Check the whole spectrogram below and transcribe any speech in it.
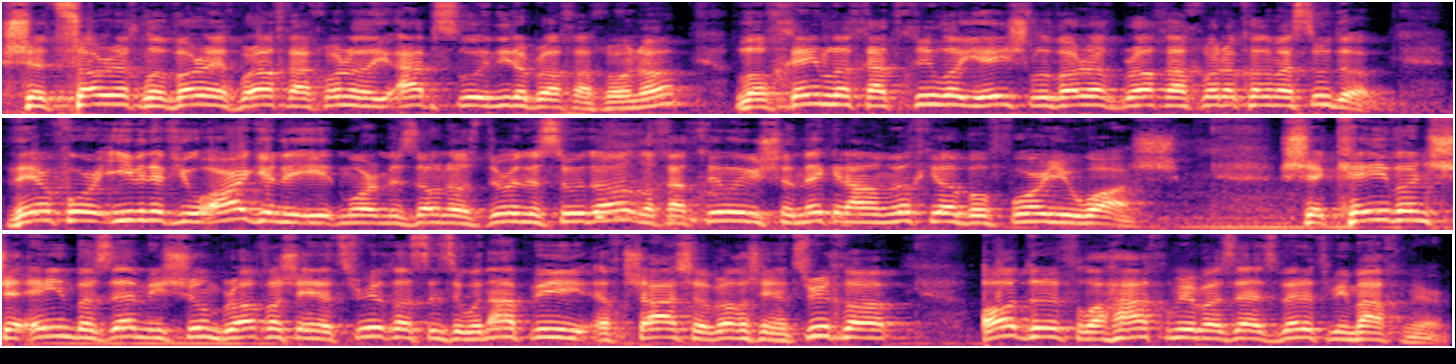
Shetzarech levarech bracha achrona that you absolutely need a bracha achrona. Yesh levarech bracha achrona. Therefore, even if you are going to eat more mizonos during the suda, you should make it al before you wash. Shekevan she'ein bazem mishum bracha etzricha, since it would not be echshash of bracha odif lahachmir it's better to be machmir.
